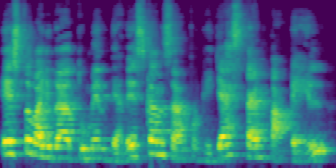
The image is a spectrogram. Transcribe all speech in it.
Esto va a ayudar a tu mente a descansar porque ya está en papel.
